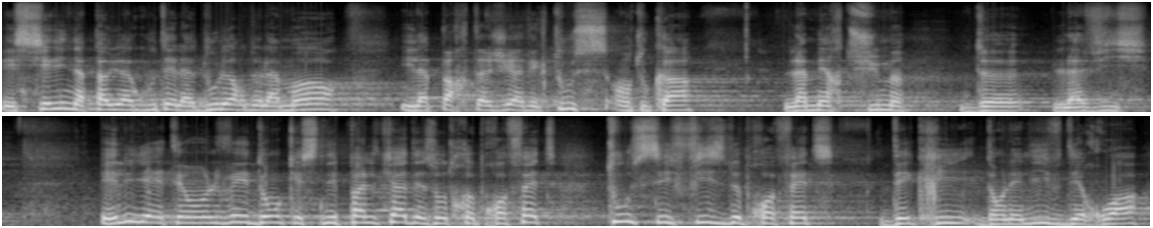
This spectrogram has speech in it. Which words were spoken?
Et si Élie n'a pas eu à goûter la douleur de la mort, il a partagé avec tous, en tout cas, l'amertume de la vie. Élie a été enlevé donc, et ce n'est pas le cas des autres prophètes. Tous ces fils de prophètes décrits dans les livres des rois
